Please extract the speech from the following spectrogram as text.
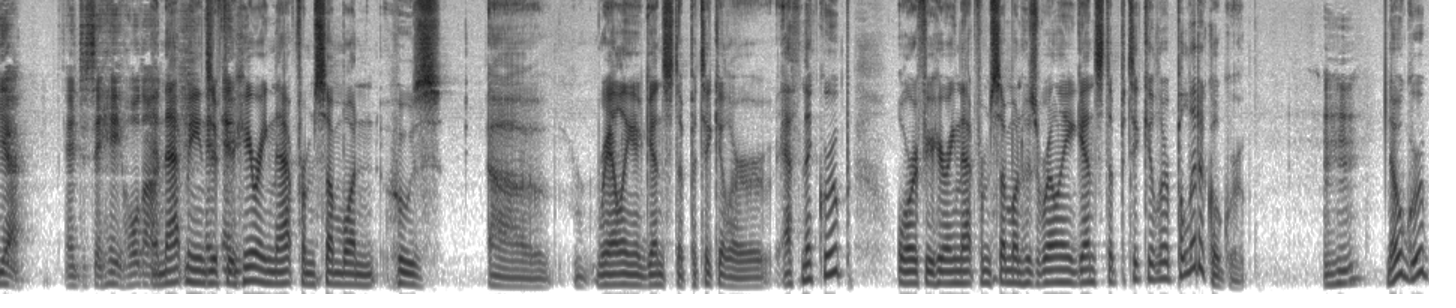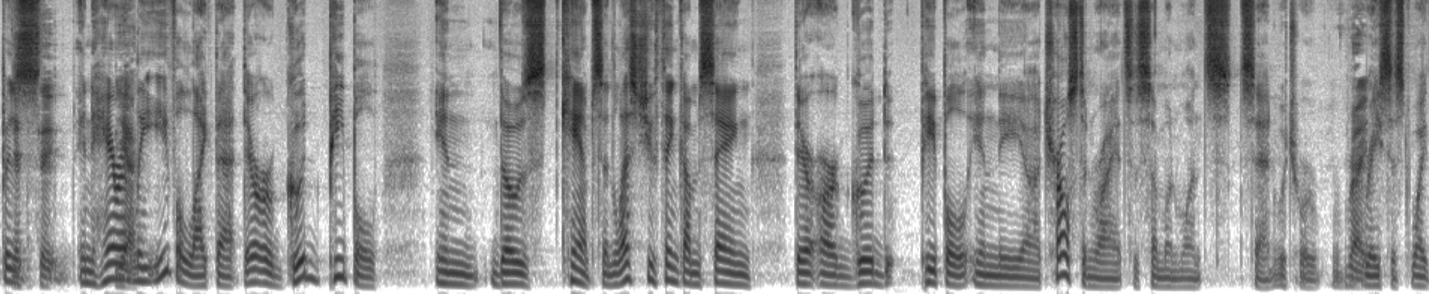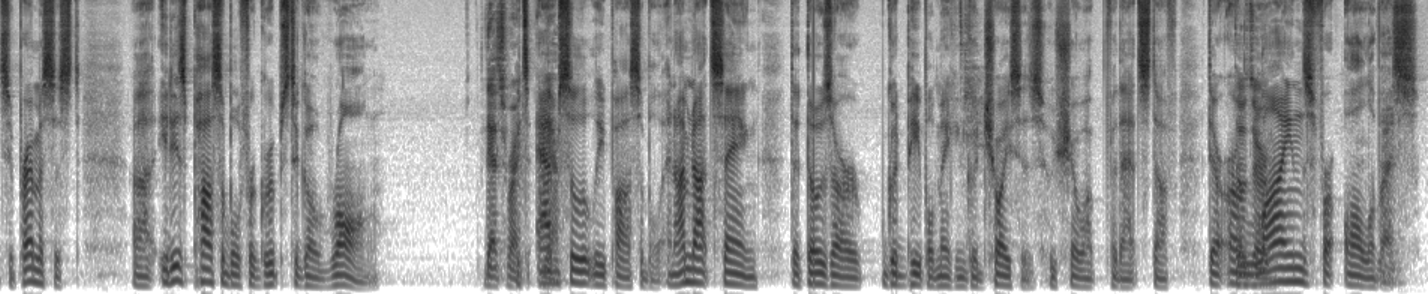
Yeah, and to say, hey, hold on. And that means And- if you're hearing that from someone who's uh, railing against a particular ethnic group, or if you're hearing that from someone who's railing against a particular political group. Mm-hmm. No group is inherently evil like that. There are good people in those camps, unless you think I'm saying there are good people in the uh, Charleston riots, as someone once said, which were Right. racist white supremacists. Uh, it is possible for groups to go wrong. That's right. It's yeah. absolutely possible. And I'm not saying that those are good people making good choices who show up for that stuff. There are are- lines for all of us.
